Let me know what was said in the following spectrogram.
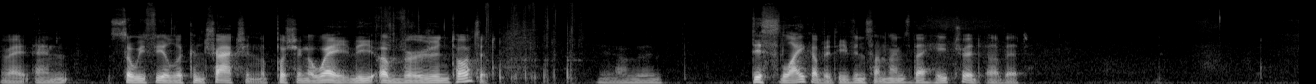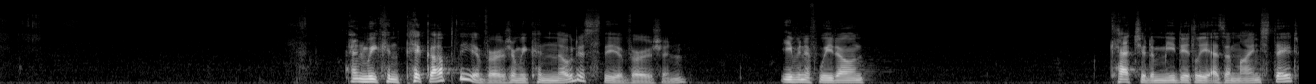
right? And so we feel the contraction, the pushing away, the aversion towards it, you know, the dislike of it, even sometimes the hatred of it. And we can pick up the aversion, we can notice the aversion, even if we don't catch it immediately as a mind state,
